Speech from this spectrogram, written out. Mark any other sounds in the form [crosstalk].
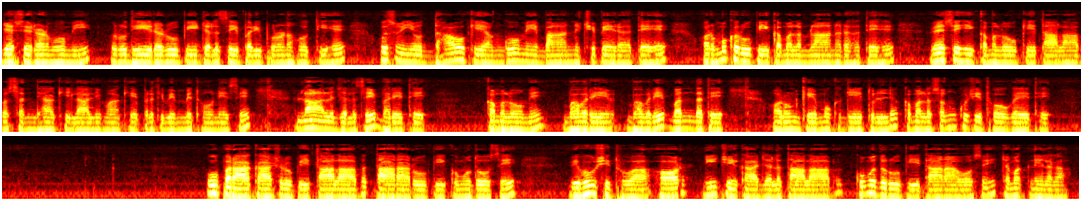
जैसे रणभूमि रुधिर रूपी जल से परिपूर्ण होती है, उसमें योद्धाओं के अंगों में बाण छिपे रहते हैं और मुख रूपी कमल म्लान रहते हैं। वैसे ही कमलों के तालाब संध्या की लालिमा के प्रतिबिंबित होने से लाल जल से भरे थे। कमलों में भवरे भवरे बंद थे और उनके मुख के तुल्य कमल संकुचित हो गए थे। ऊपर आकाश रूपी तालाब तारा रूपी कुमुदों से विभूषित हुआ और नीचे का जल तालाब कुमुद रूपी ताराओं से चमकने लगा।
